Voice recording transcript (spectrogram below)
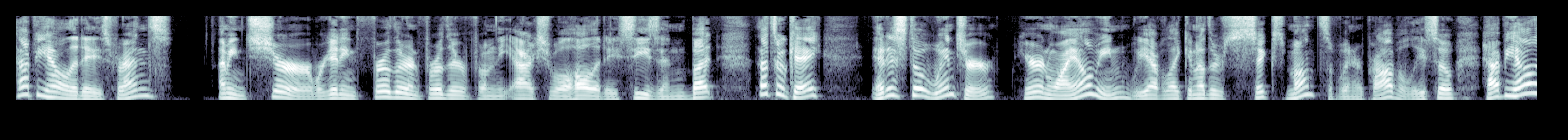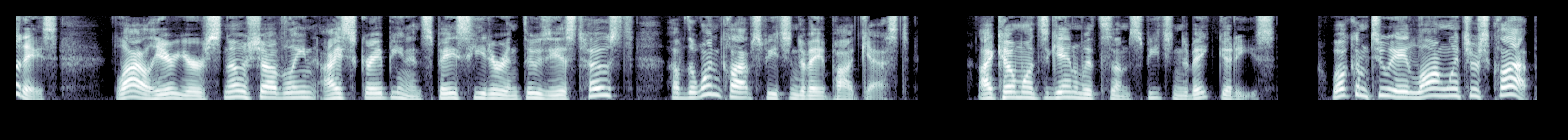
Happy holidays, friends. I mean, sure, we're getting further and further from the actual holiday season, but that's okay. It is still winter. Here in Wyoming, we have like another six months of winter probably, so happy holidays. Lyle here, your snow shoveling, ice scraping, and space heater enthusiast host of the One Clap Speech and Debate podcast. I come once again with some speech and debate goodies. Welcome to a long winter's clap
